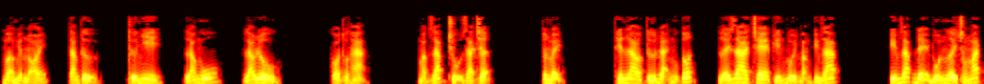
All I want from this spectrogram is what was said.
Mở miệng nói, tam tử, thứ nhi, lão ngũ, lão lù, có thuộc hạ. Mặc giáp trụ ra trận. Tuân mệnh. Thiên lao tứ đại ngục tốt, lấy ra che kín bụi bằng kim giáp. Kim giáp để bốn người trong mắt,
